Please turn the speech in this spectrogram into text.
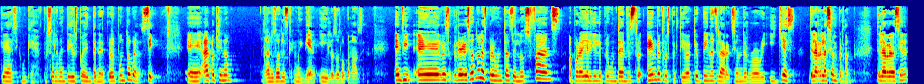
que así como que pues solamente ellos pueden tener. Pero el punto, bueno, sí. Eh, Al Pacino a los dos les cae muy bien y los dos lo conocen. En fin, eh, regresando a las preguntas de los fans, por ahí alguien le pregunta en, retrospectiva, ¿qué opinas de la reacción de Rory y Jess? De la relación, perdón, de la relación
